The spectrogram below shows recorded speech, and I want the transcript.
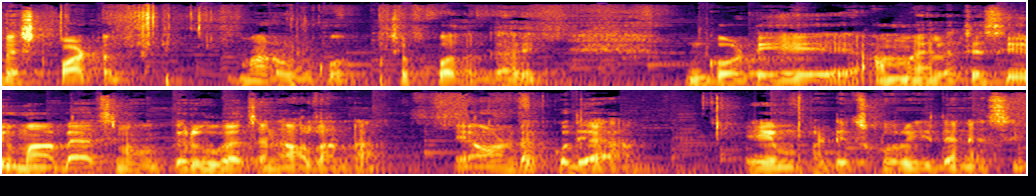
బెస్ట్ పార్ట్ మా రూమ్కు చెప్పుకోదగ్గది. ఇంకోటి అమ్మాయిలు వచ్చేసి మా బ్యాచ్ను పెరుగు బ్యాచ్ అనేవాళ్ళంట. ఏమంటే కొద్దిగా ఏం పట్టించుకోరు ఇది అనేసి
